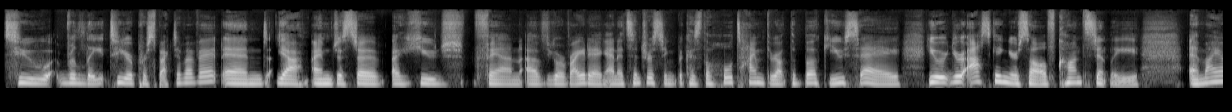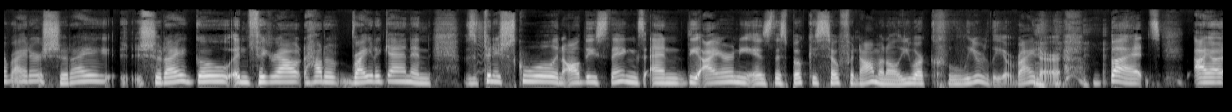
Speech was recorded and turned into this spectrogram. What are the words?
to relate to your perspective of it. And yeah, I'm just a, a huge fan of your writing. And it's interesting because the whole time throughout the book, you say you're you're asking yourself constantly, Am I a writer? Should I should I go and figure out how to write again and finish school and all these things? And the irony is this book is so phenomenal. You are clearly a writer. but I uh,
